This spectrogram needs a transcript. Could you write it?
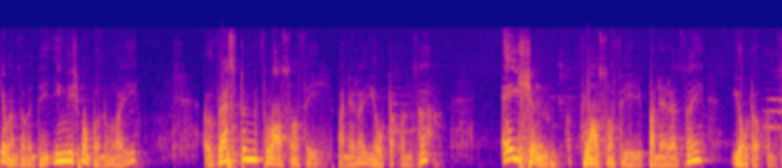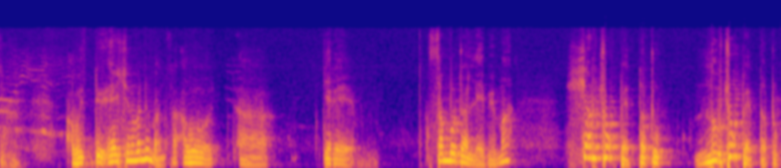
के भन्छ भनेदेखि इङ्ग्लिसमा भनौँ है वेस्टर्न फिलोसफी भनेर एउटा हुन्छ। एसियन फिलोसफी भनेर चाहिँ एउटा हुन्छ। अब त्यो एसियन पनि भन्छ। अब के अरे समुद्र लेबीमा स्यार्चोक भेट तटुक नुप्चोक भेट तटुक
